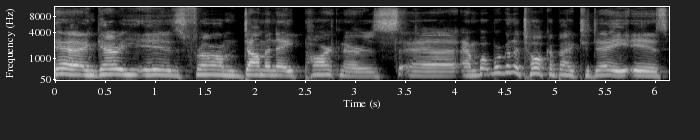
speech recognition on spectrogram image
Yeah, and Gary is from Dominate Partners. Uh, and what we're going to talk about today is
